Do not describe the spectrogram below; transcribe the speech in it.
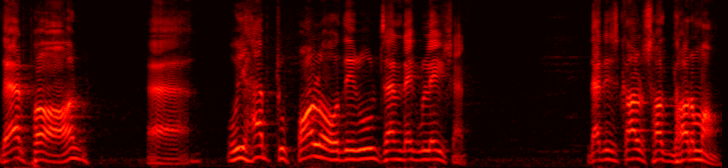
Therefore, uh, we have to follow the rules and regulation. That is called Sadharma.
